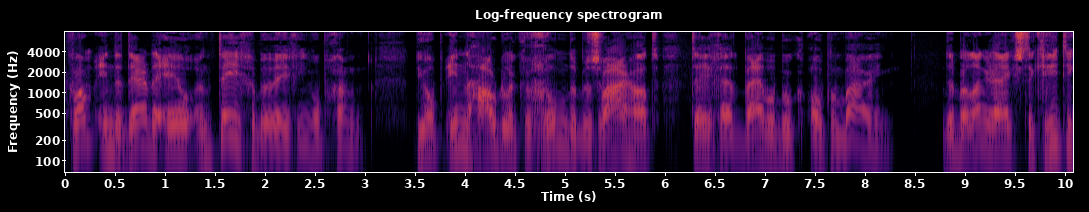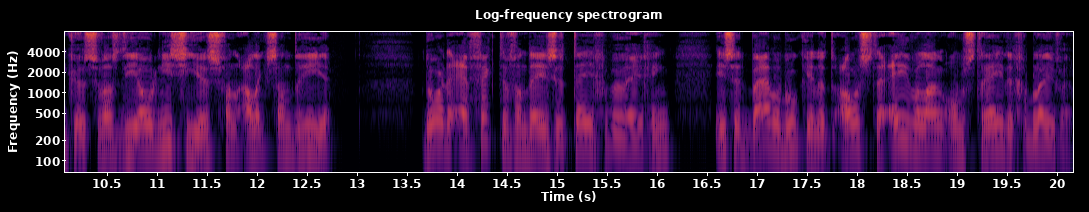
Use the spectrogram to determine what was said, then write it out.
kwam in de derde eeuw een tegenbeweging op gang, die op inhoudelijke gronden bezwaar had tegen het Bijbelboek Openbaring. De belangrijkste criticus was Dionysius van Alexandrië. Door de effecten van deze tegenbeweging is het Bijbelboek in het oosten eeuwenlang omstreden gebleven.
